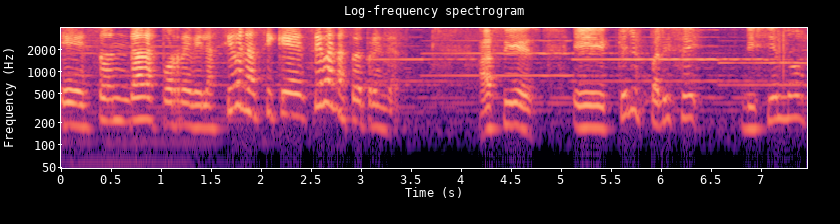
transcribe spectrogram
eh, son dadas por revelación, así que se van a sorprender. Así es, Eh, ¿qué les parece diciendo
